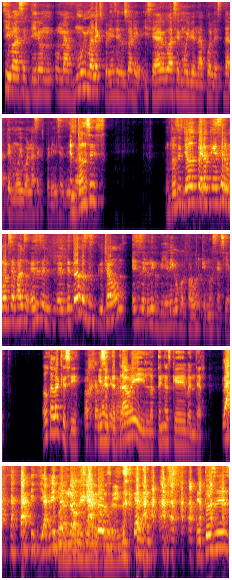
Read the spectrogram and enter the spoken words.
sí va a sentir un- una muy mala experiencia de usuario. Y si algo hace muy bien Apple es darte muy buenas experiencias de usuario. Entonces, Entonces yo espero que ese rumor sea falso. Ese es el, el- de todos los que escuchamos, ese es el único que yo digo, por favor, que no sea cierto. ojalá que sí. Ojalá y se te no. trabe y lo tengas que vender. ya viene enojado. Entonces,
